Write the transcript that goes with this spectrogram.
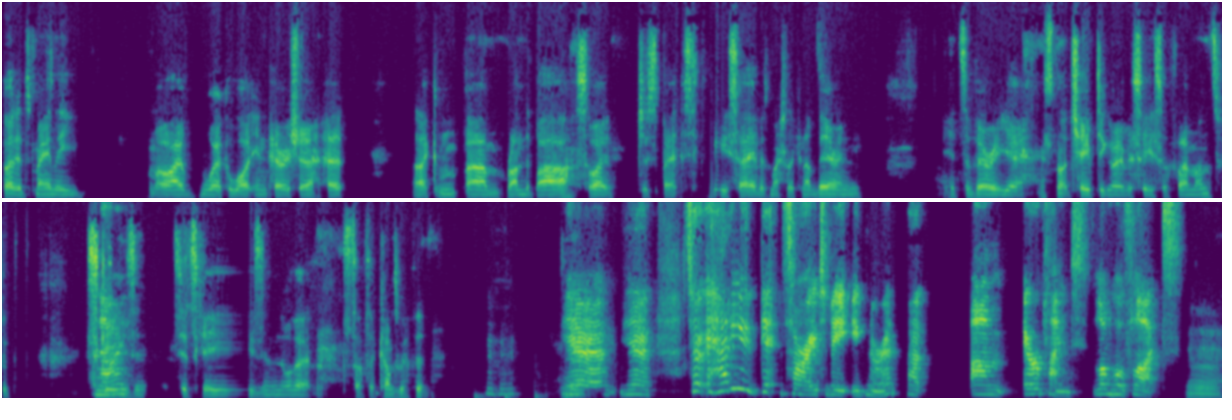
but it's mainly I work a lot in Perisher at like m- um, run the bar, so I just basically save as much as I can up there, and it's a very yeah, it's not cheap to go overseas for five months with No. skis and sit skis and all that stuff that comes with it. Mhm. Yeah, yeah. So how do you get sorry to be ignorant, but um aeroplanes, long haul flights, Mm.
